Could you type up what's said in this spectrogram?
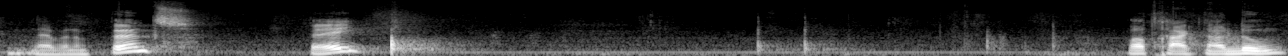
Dan hebben we een punt. P. Wat ga ik nou doen?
